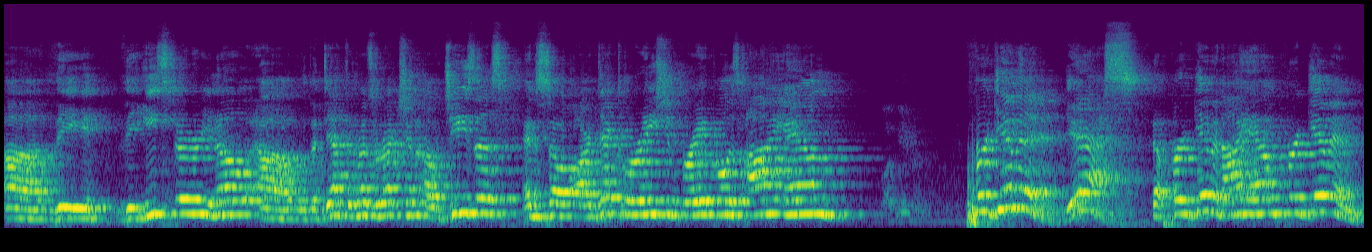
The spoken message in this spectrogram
uh, the the Easter, you know, uh, the death and resurrection of Jesus, and so our declaration for April is, "I am forgiven." Yes, forgiven. I am forgiven.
